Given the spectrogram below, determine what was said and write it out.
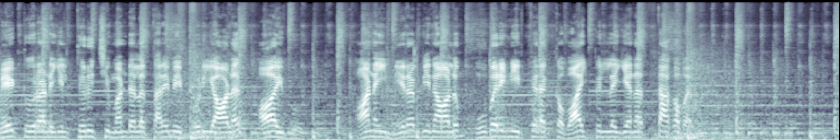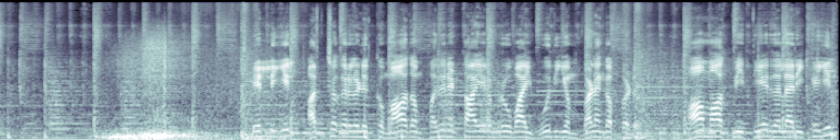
மேட்டூர் அணையில் திருச்சி மண்டல தலைமை பொறியாளர் ஆய்வு. அணை நிரம்பினாலும் உபரி நீர் திறக்க வாய்ப்பில்லை என தகவல். டெல்லியில் அர்ச்சகர்களுக்கு மாதம் பதினெட்டாயிரம் ரூபாய் ஊதியம் வழங்கப்படும். ஆம் ஆத்மி தேர்தல் அறிக்கையில்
